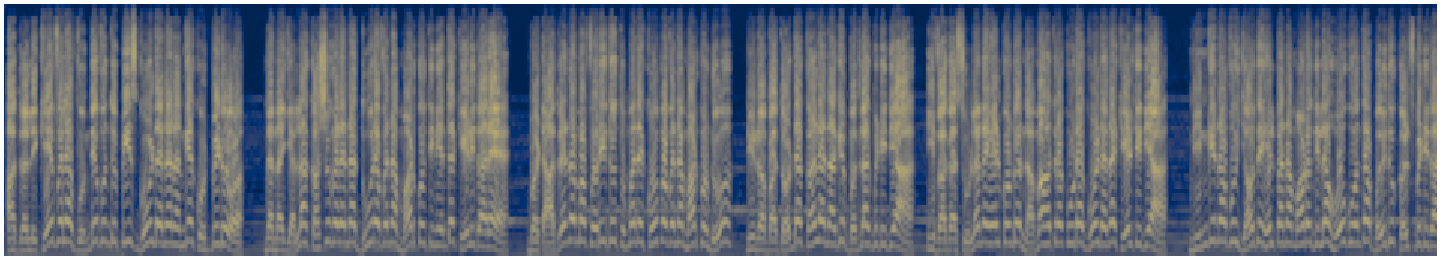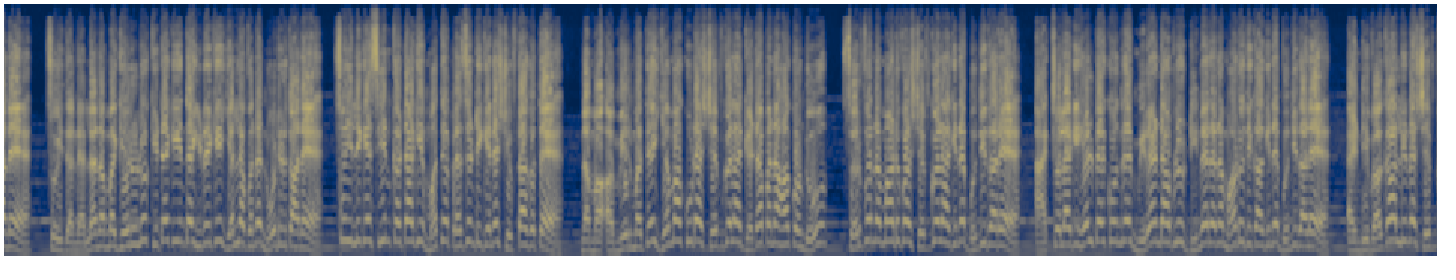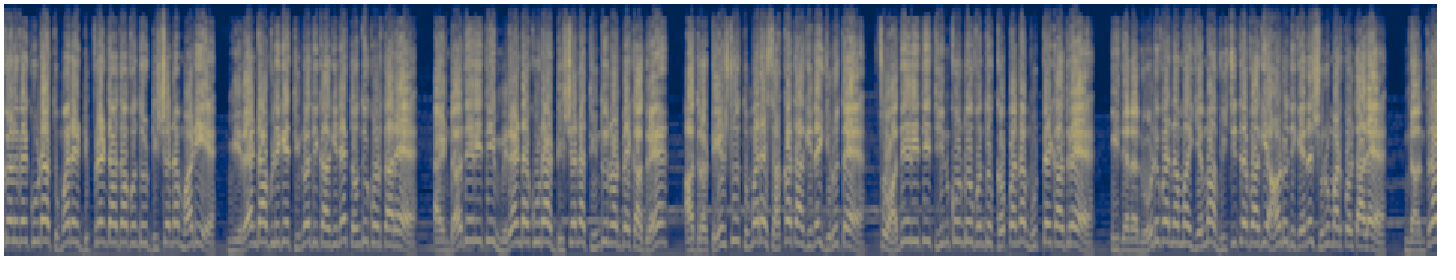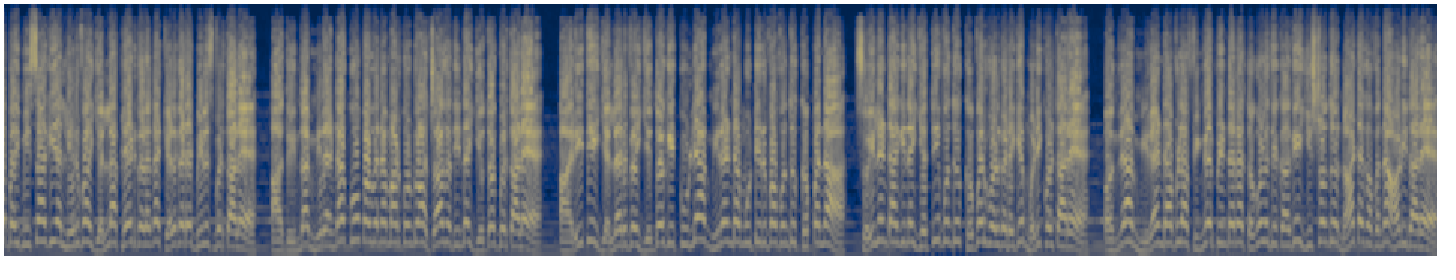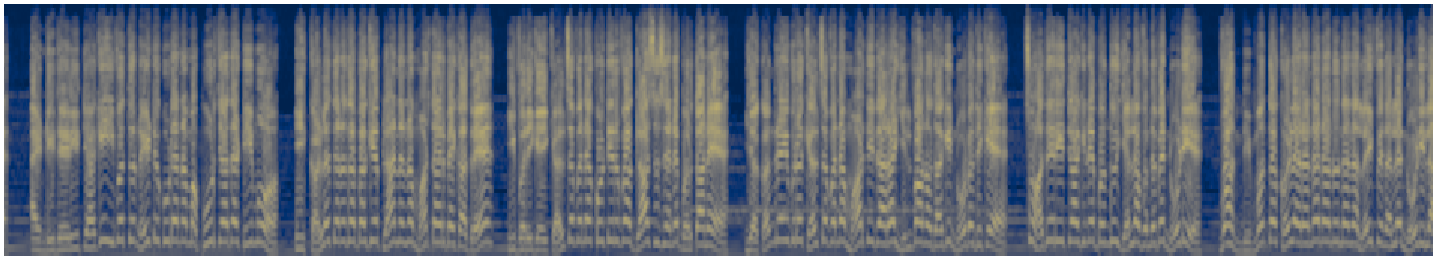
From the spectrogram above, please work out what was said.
ಅದ್ರಲ್ಲಿ ಕೇವಲ ಒಂದೇ ಒಂದು ಪೀಸ್ ಗೋಲ್ಡ್ ಅನ್ನ ನನ್ಗೆ ಕೊಟ್ಬಿಡು. ನನ್ನ ಎಲ್ಲಾ ಕಸುಗಳನ್ನ ದೂರವನ್ನ ಮಾಡ್ಕೋತೀನಿ ಅಂತ ಕೇಳಿದ್ದಾರೆ. ಬಟ್ ಆದ್ರೆ ನಮ್ಮ ಫರೀದು ತುಂಬಾನೇ ಕೋಪವನ್ನ ಮಾಡ್ಕೊಂಡು ನೀನೊಬ್ಬ ದೊಡ್ಡ ಕಳ್ಳನಾಗಿ ಬದ್ಲಾಗ್ಬಿಟ್ಟಿದ್ಯಾ? ಇವಾಗ ಸುಳ್ಳನ್ನ ಹೇಳ್ಕೊಂಡು ನಮ್ಮ ಹತ್ರ ಕೂಡ ಗೋಲ್ಡ್ ಅನ್ನ ಕೇಳ್ತಿದ್ಯಾ? ನಿನ್ಗೆ ನಾವು ಯಾವ್ದೇ ಹೆಲ್ಪ್ ಅನ್ನ ಮಾಡೋದಿಲ್ಲ, ಹೋಗು ಅಂತ ಬೈದು ಕಳ್ಸ್ಬಿಟ್ಟಿದ್ದಾನೆ. ಸೊ ಇದನ್ನೆಲ್ಲ ನಮ್ಮ ಗೆರುಲು ಕಿಟಕಿಯಿಂದ ಇಡಕಿ ಎಲ್ಲವನ್ನ ನೋಡಿರ್ತಾನೆ. ಸೊ ಇಲ್ಲಿಗೆ ಸೀನ್ ಕಟ್ ಆಗಿ ಮತ್ತೆ ಪ್ರೆಸೆಂಟ್ ಗೆನೆ ಶಿಫ್ಟ್ ಆಗುತ್ತೆ. ನಮ್ಮ ಅಮೀರ್ ಮತ್ತೆ ಯಮ ಕೂಡ ಶೆಫ್ಗಳ ಗೆಟಪ್ ಅನ್ನ ಹಾಕೊಂಡು ಸರ್ವ್ ಅನ್ನ ಮಾಡುವ ಶೆಫ್ ಗಳಾಗಿನೇ ಬಂದಿದ್ದಾರೆ. ಆಕ್ಚುಲ್ ಆಗಿ ಹೇಳ್ಬೇಕು ಅಂದ್ರೆ ಮಿರಾಂಡಾ ಅವಳು ಡಿನ್ನರ್ ಅನ್ನ ಮಾಡೋದಿಕ್ಕಾಗಿನೇ ಬಂದಿದ್ದಾಳೆ. ಅಂಡ್ ಇವಾಗ ಅಲ್ಲಿನ ಶೆಫ್ ಗಳವೇ ಕೂಡ ತುಂಬಾನೇ ಡಿಫ್ರೆಂಟ್ ಆದ ಒಂದು ಡಿಶ್ ಅನ್ನ ಮಾಡಿ ಮಿರಾಂಡಾ ಅವಳಿಗೆ ತಿನ್ನೋದಿಕ್ಕಾಗಿನೇ ತಂದು ಕೊಡ್ತಾರೆ. ಅಂಡ್ ಅದೇ ರೀತಿ ಮಿರಾಂಡಾ ಕೂಡ ಡಿಶ್ ಅನ್ನ ತಿಂದು ನೋಡ್ಬೇಕಾದ್ರೆ ಅದ್ರ ಟೇಸ್ಟ್ ತುಂಬಾನೇ ಸಖತ್ತಾಗಿನೇ ಇರುತ್ತೆ. ಸೊ ಅದೇ ರೀತಿ ತಿನ್ಕೊಂಡು ಒಂದು ಕಪ್ ಅನ್ನ ಮುಟ್ಬೇಕಾದ್ರೆ ಇದನ್ನ ನೋಡುವ ನಮ್ಮ ಯಮ ವಿಚಿತ್ರವಾಗಿ ಆಡೋದಿಗೆನ ಶುರು ಮಾಡ್ಕೊಳ್ತಾಳೆ. ನಂತರ ಬೈ ಮಿಸ್ ಆಗಿ ಅಲ್ಲಿರುವ ಎಲ್ಲಾ ಪ್ಲೇಟ್ ಗಳನ್ನ ಕೆಳಗಡೆ ಬೀಳಿಸ್ಬಿಡ್ತಾಳೆ. ಆದ್ರಿಂದ ಮಿರಾಂಡಾ ಕೋಪವನ್ನ ಮಾಡ್ಕೊಂಡು ಆ ಜಾಗದಿಂದ ಎದ್ದೋಗ್ಬಿಡ್ತಾಳೆ. ಆ ರೀತಿ ಎಲ್ಲರೂ ಎದ್ದೋಗಿದ್ ಕೂಡಲೇ ಆ ಮಿರಾಂಡಾ ಮುಟ್ಟಿರುವ ಒಂದು ಕಪ್ಪನ್ನ ಸೈಲೆಂಟ್ ಆಗಿನ ಎತ್ತಿ ಒಂದು ಕಬರ್ ಒಳಗಡೆಗೆ ಮಡಿಕೊಳ್ತಾರೆ. ಅಂದ್ರೆ ಆ ಮಿರಾಂಡಾ ಅವಳ ಫಿಂಗರ್ ಪ್ರಿಂಟ್ ಅನ್ನ ತಗೊಳ್ಳೋದಕ್ಕಾಗಿ ಇಷ್ಟೊಂದು ನಾಟಕವನ್ನ ಆಡಿದ್ದಾರೆ. ಅಂಡ್ ಇದೇ ರೀತಿಯಾಗಿ ಇವತ್ತು ನೈಟ್ ಕೂಡ ನಮ್ಮ ಪೂರ್ತಿಯಾದ ಟೀಮು ಈ ಕಳ್ಳತನದ ಬಗ್ಗೆ ಪ್ಲಾನ್ ಅನ್ನ ಮಾಡ್ತಾ ಇರ್ಬೇಕಾದ್ರೆ ಇವರಿಗೆ ಈ ಕೆಲ್ಸವನ್ನ ಕೊಟ್ಟಿರುವ ಗ್ಲಾಸಸ್ ಏನೇ ಬರ್ತಾನೆ. ಯಾಕಂದ್ರೆ ಇವರು ಕೆಲ್ಸವನ್ನ ಮಾಡ್ತಿದಾರಾ ಇಲ್ವಾ ಅನ್ನೋದಾಗಿ ನೋಡೋದಿಕ್ಕೆ. ಸೊ ಅದೇ ರೀತಿಯಾಗಿನೇ ಬಂದು ಎಲ್ಲವನ್ನವೇ ನೋಡಿ. ವಾ, ನಿಮ್ಮಂತ ಕಳ್ಳರನ್ನ ನಾನು ನನ್ನ ಲೈಫಿನಲ್ಲೇ ನೋಡಿಲ್ಲ.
